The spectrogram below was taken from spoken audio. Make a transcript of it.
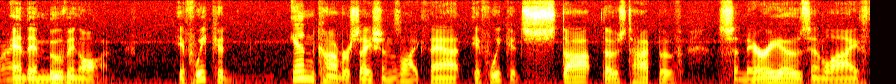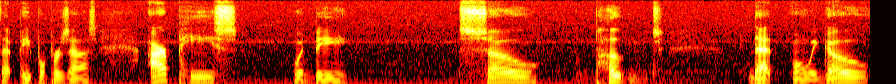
Right. And then moving on. If we could end conversations like that, if we could stop those type of scenarios in life that people present us, our peace would be so potent that when we go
